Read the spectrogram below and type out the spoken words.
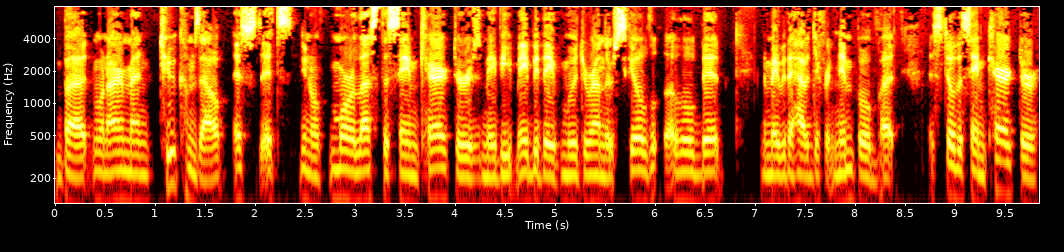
but when Iron Man two comes out, it's it's you know more or less the same characters. Maybe maybe they've moved around their skills a little bit. Know, maybe they have a different ninpo, but it's still the same character.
